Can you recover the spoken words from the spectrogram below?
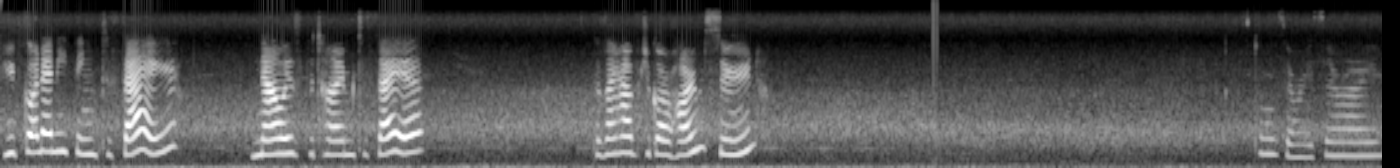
If you've got anything to say, now is the time to say it. Because I have to go home soon. Still zero zero.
